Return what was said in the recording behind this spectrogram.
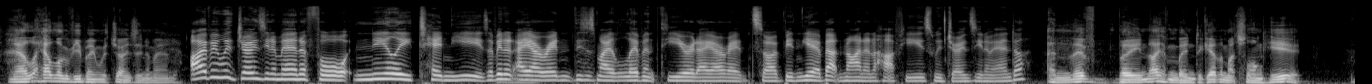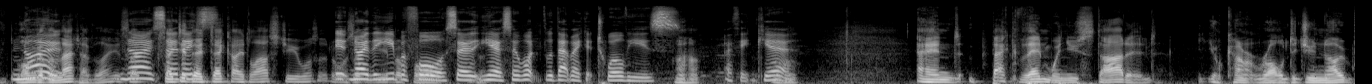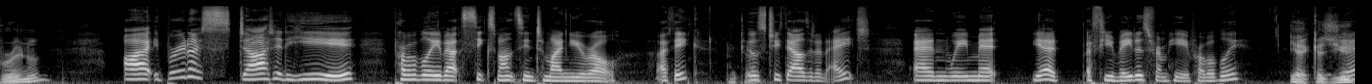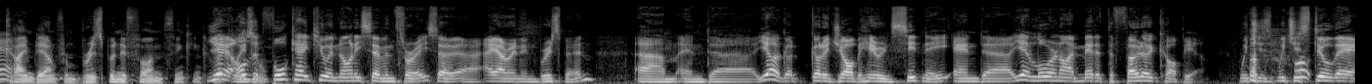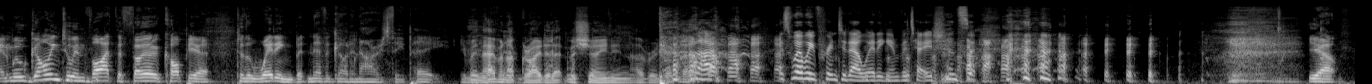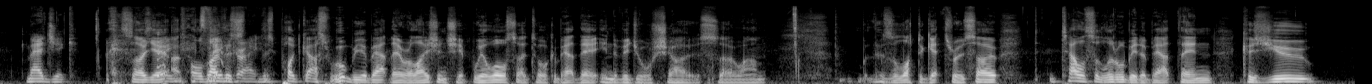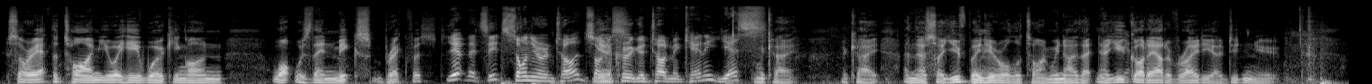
Now, how long have you been with Jonesy and Amanda? I've been with Jonesy and Amanda for nearly 10 years. I've been at ARN. This is my 11th year at ARN. So I've been, yeah, about nine and a half years with Jonesy and Amanda. And they've been. They haven't been together much long here. Longer No. than that, have they? Is No, that- so they did they their decade last year, was it? Or It- was no, it the year before. So, yeah, so what would that make it? 12 years, Uh-huh. I think. Yeah. And back then, when you started your current role, did you know Bruno? I Bruno started here probably about six months into my new role, I think. Okay. It was 2008. And we met, yeah, a few metres from here, probably. Yeah, because you Yeah. came down from Brisbane, if I'm thinking correctly. Yeah, I was at 4KQ and 97.3, so uh, ARN in Brisbane. Um, and uh, yeah, I got, got a job here in Sydney. And uh, yeah, Laura and I met at the photocopier, which is which is still there. And we were going to invite the photocopier to the wedding, but never got an RSVP. You mean they haven't upgraded that machine in over a decade? That's where we printed our wedding invitations. Yeah, magic. So yeah, although this, this podcast will be about their relationship, we'll also talk about their individual shows. So um, there's a lot to get through. So tell us a little bit about then, because you, sorry, at the time you were here working on what was then Mix Breakfast. Yep, that's it. Sonia and Todd. Sonia Yes. Kruger, Todd McKenny. Yes. Okay, okay, and now, so you've been here all the time. We know that. Now you Yep. got out of radio, didn't you?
